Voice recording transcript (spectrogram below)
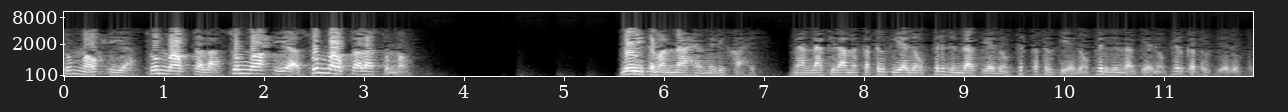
سم اوقیا سم اوقلا سم اوقیا سم اوقلا سم میری تمنا ہے، میری خواہش، میں اللہ کی راہ میں قتل کیا جاؤں، پھر زندہ کیا جاؤں، پھر قتل کیا جاؤں، پھر زندہ کیا جاؤں، پھر قتل کیا جاؤں۔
